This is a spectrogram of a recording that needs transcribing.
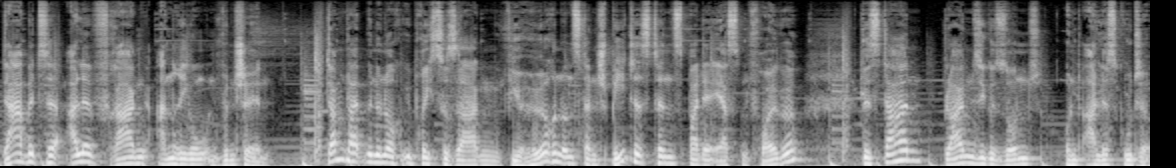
Da bitte alle Fragen, Anregungen und Wünsche hin. Dann bleibt mir nur noch übrig zu sagen, wir hören uns dann spätestens bei der ersten Folge. Bis dahin bleiben Sie gesund und alles Gute.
